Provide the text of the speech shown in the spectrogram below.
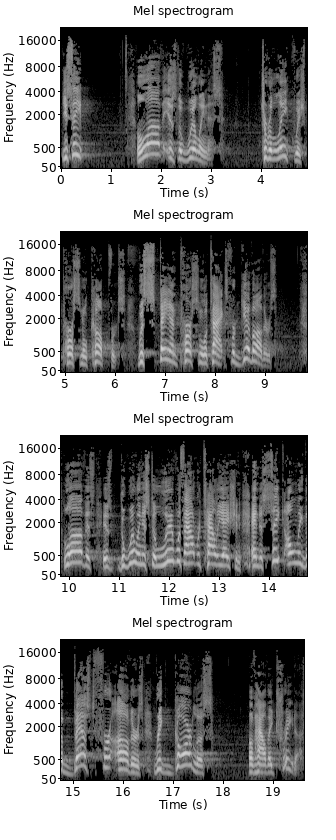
You see, love is the willingness to relinquish personal comforts, withstand personal attacks, forgive others, Love is, is the willingness to live without retaliation and to seek only the best for others, regardless of how they treat us.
